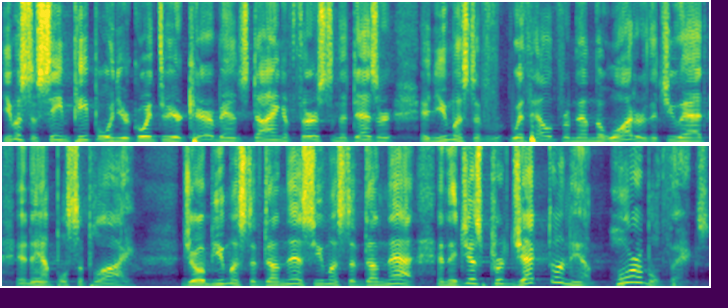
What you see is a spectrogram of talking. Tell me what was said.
You must have seen people when you're going through your caravans dying of thirst in the desert, and you must have withheld from them the water that you had in ample supply. Job, you must have done this, you must have done that. And they just project on him horrible things.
